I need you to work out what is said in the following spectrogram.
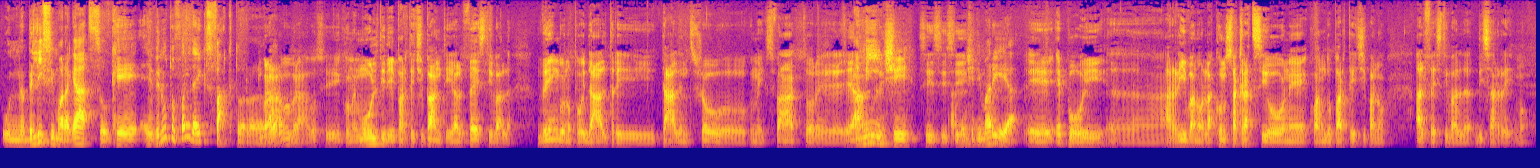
un bellissimo ragazzo che è venuto fuori da X Factor. Bravo, vero? bravo, sì, come molti dei partecipanti al festival vengono poi da altri talent show come X Factor e, e altri. Amici, Sì, sì, sì. amici di Maria. E, e poi eh, arrivano alla consacrazione quando partecipano al Festival di Sanremo.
